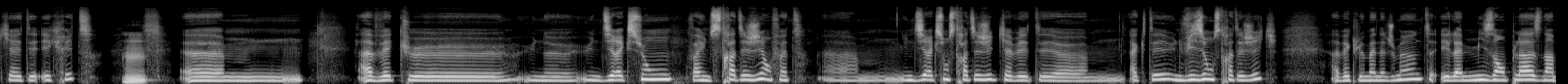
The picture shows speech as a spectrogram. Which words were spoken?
qui a été écrite. Hmm. Euh, avec euh, une, une direction, enfin une stratégie en fait, euh, une direction stratégique qui avait été euh, actée, une vision stratégique avec le management et la mise en place d'un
